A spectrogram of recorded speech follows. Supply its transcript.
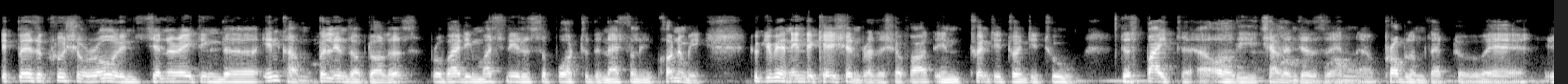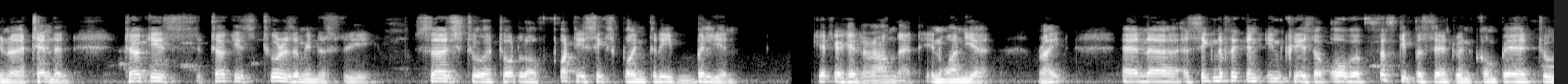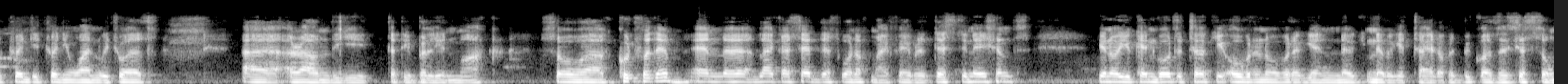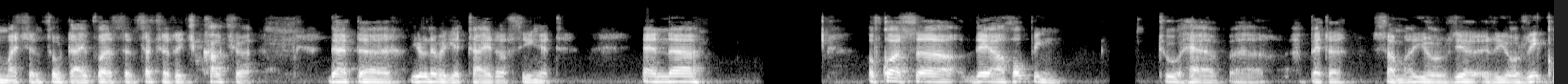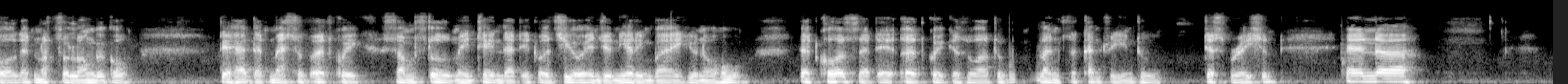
it plays a crucial role in generating the income, billions of dollars, providing much needed support to the national economy. To give you an indication, Brother Shaafat, in 2022, despite uh, all the challenges and uh, problems that were you know, attendant, Turkey's, Turkey's tourism industry surged to a total of 46.3 billion. Get your head around that in one year, right? And uh, a significant increase of over 50% when compared to 2021, which was uh, around the 30 billion mark. So uh, good for them. And uh, like I said, that's one of my favorite destinations. You know, you can go to Turkey over and over again, never, never get tired of it because there's just so much and so diverse and such a rich culture that uh, you'll never get tired of seeing it. And uh, of course, uh, they are hoping to have uh, a better summer. You'll, you'll recall that not so long ago, they had that massive earthquake. Some still maintain that it was geoengineering by you know who that caused that earthquake as well to plunge the country into desperation. And uh,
